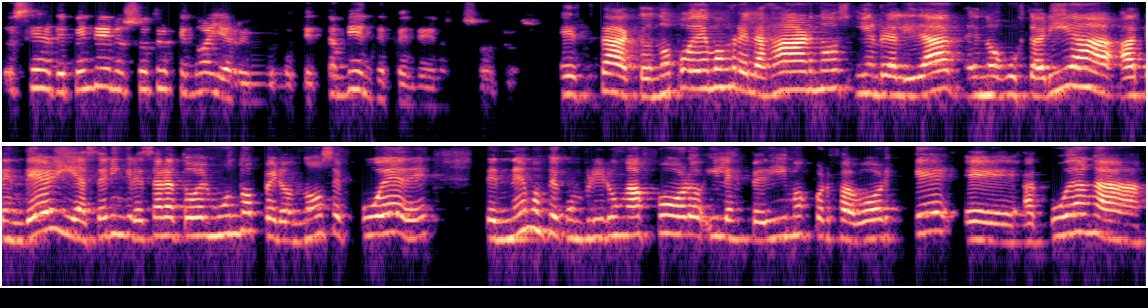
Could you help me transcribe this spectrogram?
o sea, depende de nosotros que no haya rebrote. También depende de nosotros. Exacto, no podemos relajarnos y en realidad eh, nos gustaría atender y hacer ingresar a todo el mundo, pero no se puede tenemos que cumplir un aforo y les pedimos por favor que eh, acudan a,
